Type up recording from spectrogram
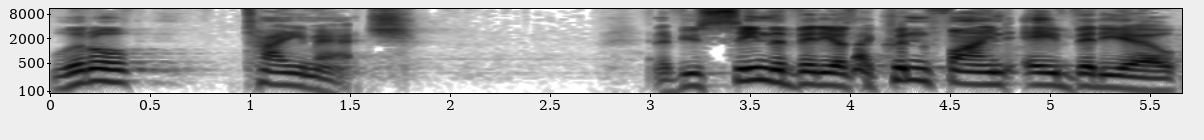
Little tiny match. And if you've seen the videos, I couldn't find a video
